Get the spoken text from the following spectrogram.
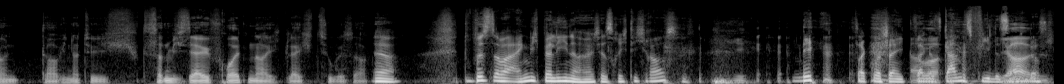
und da habe ich natürlich, das hat mich sehr gefreut und da habe ich gleich zugesagt. Ja. Du bist aber eigentlich Berliner, höre ich das richtig raus? nee, sag wahrscheinlich, sagen jetzt ganz viele sagen ja, das.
